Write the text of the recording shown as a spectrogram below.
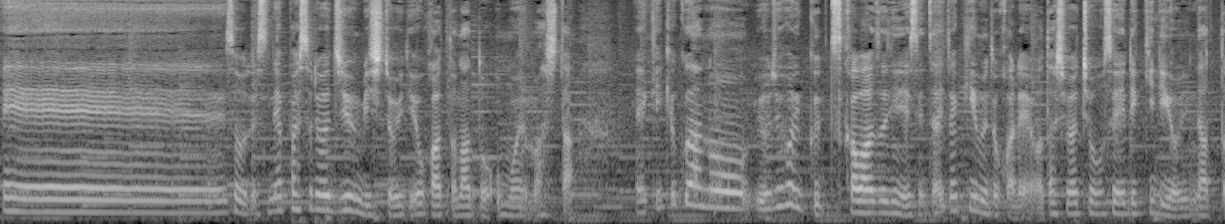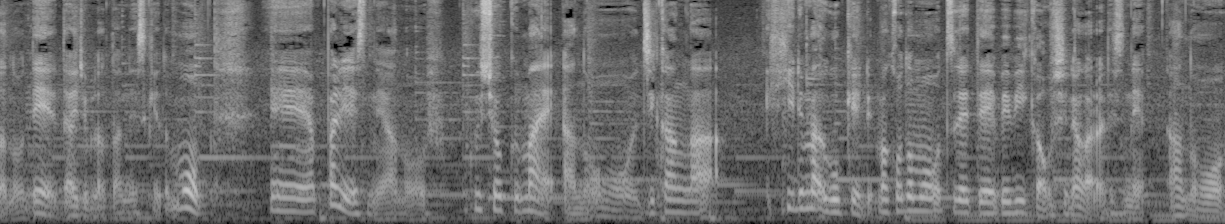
えー、そうですね。やっぱりそれは準備しておいてよかったなと思いました、えー、結局あの病児保育使わずにですね在宅勤務とかで私は調整できるようになったので大丈夫だったんですけども、えー、やっぱりですねあの復職前あの時間が昼間動ける、まあ、子供を連れてベビーカーをしながらですねあの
